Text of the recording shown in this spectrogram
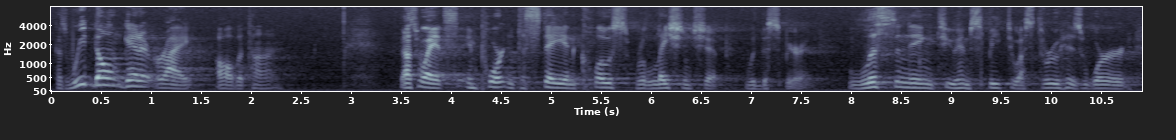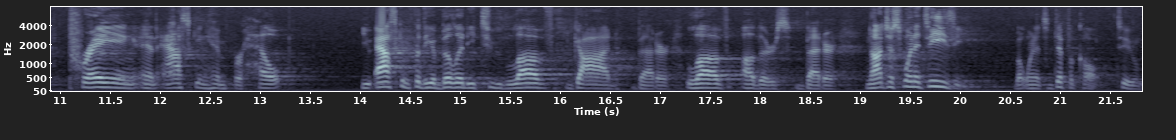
because we don't get it right all the time. That's why it's important to stay in close relationship with the Spirit, listening to Him speak to us through His Word, praying and asking Him for help. You ask Him for the ability to love God better, love others better, not just when it's easy, but when it's difficult too.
